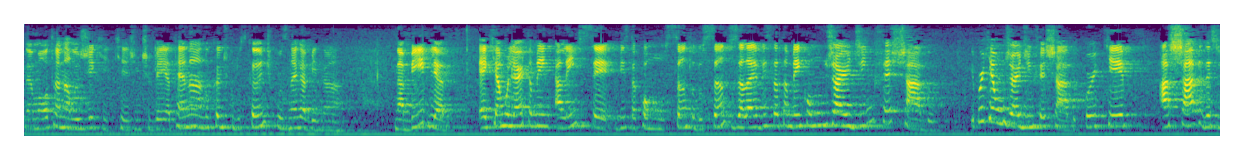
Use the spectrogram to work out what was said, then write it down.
né, uma outra analogia que, que a gente vê até na, no Cântico dos Cânticos, né, Gabi, na, na Bíblia, é que a mulher também, além de ser vista como o santo dos santos, ela é vista também como um jardim fechado. E por que um jardim fechado? Porque a chave desse,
